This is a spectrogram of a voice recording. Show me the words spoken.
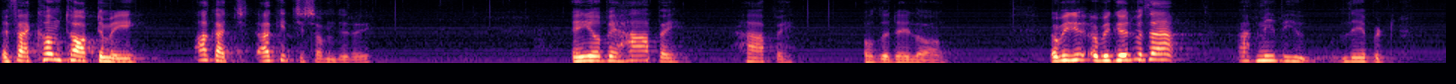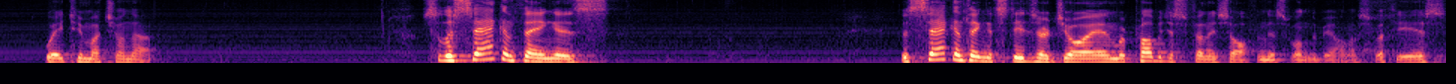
In fact, come talk to me. I'll get, I'll get you something to do. And you'll be happy, happy all the day long. Are we, are we good with that? I've maybe labored way too much on that. So the second thing is the second thing that steals our joy, and we'll probably just finish off on this one to be honest with you, is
